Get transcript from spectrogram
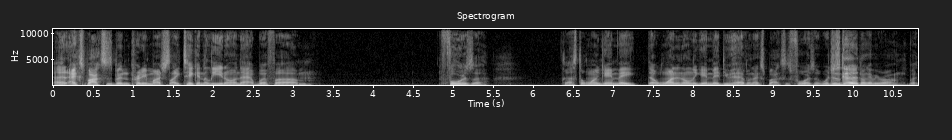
And Xbox has been pretty much like taking the lead on that with um, Forza. That's the one game they, the one and only game they do have on Xbox is Forza, which is good. Don't get me wrong, but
